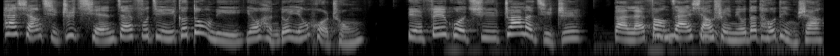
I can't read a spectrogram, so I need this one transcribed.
他想起之前在附近一个洞里有很多萤火虫，便飞过去抓了几只，赶来放在小水牛的头顶上。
